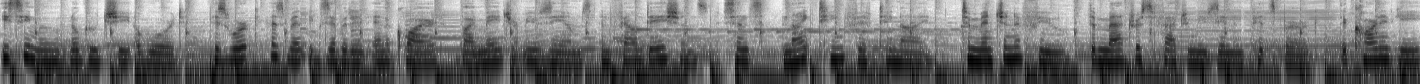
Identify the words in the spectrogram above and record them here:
Isamu Noguchi Award. His work has been exhibited and acquired by major museums and foundations since 1959. To mention a few, the Mattress Factory Museum in Pittsburgh, the Carnegie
